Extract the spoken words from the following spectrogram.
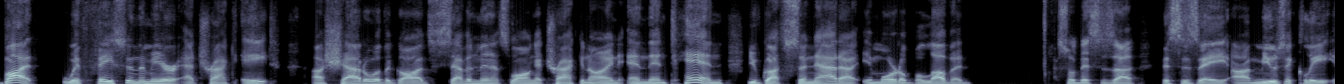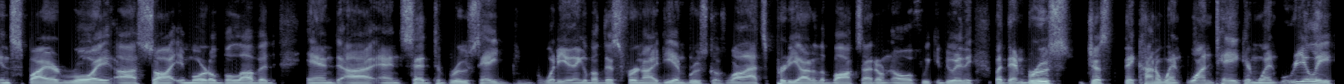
but with Face in the Mirror at track eight, uh, Shadow of the Gods, seven minutes long at track nine, and then 10, you've got Sonata, Immortal Beloved. So this is a this is a uh, musically inspired. Roy uh, saw Immortal Beloved and uh, and said to Bruce, "Hey, what do you think about this for an idea?" And Bruce goes, "Well, that's pretty out of the box. I don't know if we can do anything." But then Bruce just they kind of went one take and went really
